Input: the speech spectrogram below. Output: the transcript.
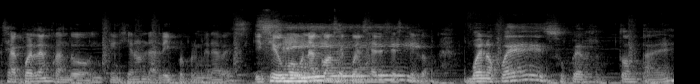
¿se acuerdan cuando infringieron la ley por primera vez? Y si hubo una consecuencia de ese estilo. Bueno, fue súper tonta, ¿eh?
